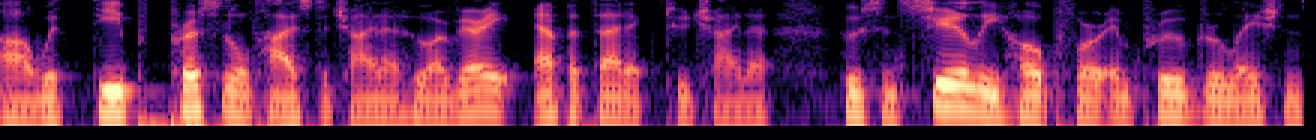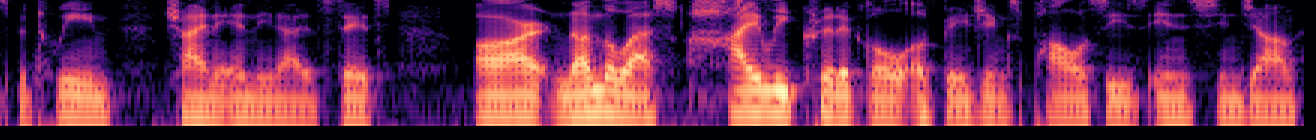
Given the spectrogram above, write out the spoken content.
uh, with deep personal ties to China, who are very empathetic to China, who sincerely hope for improved relations between China and the United States, are nonetheless highly critical of Beijing's policies in Xinjiang.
